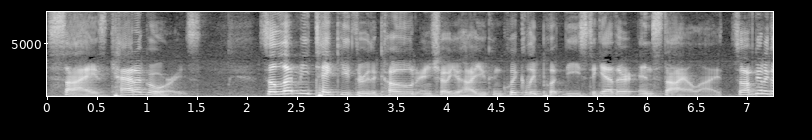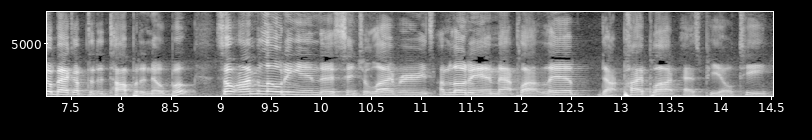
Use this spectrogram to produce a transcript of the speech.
size categories. So let me take you through the code and show you how you can quickly put these together and stylize. So I'm going to go back up to the top of the notebook. So I'm loading in the essential libraries. I'm loading in matplotlib.pyplot as PLT.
